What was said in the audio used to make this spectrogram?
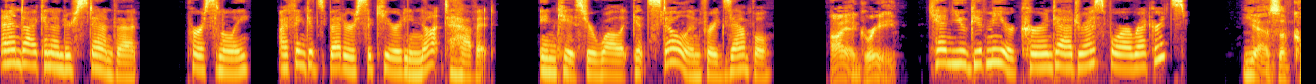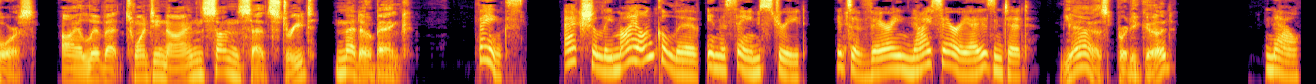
and I can understand that. Personally, I think it's better security not to have it, in case your wallet gets stolen, for example. I agree. Can you give me your current address for our records? Yes, of course. I live at 29 Sunset Street, Meadowbank. Thanks. Actually, my uncle lived in the same street. It's a very nice area, isn't it? Yes, pretty good. Now,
